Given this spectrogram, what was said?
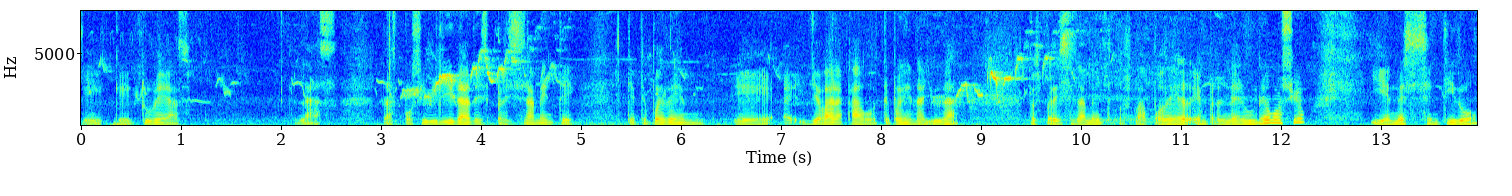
que tú veas las, las posibilidades precisamente que te pueden eh, llevar a cabo, te pueden ayudar pues precisamente pues, para poder emprender un negocio. Y en ese sentido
